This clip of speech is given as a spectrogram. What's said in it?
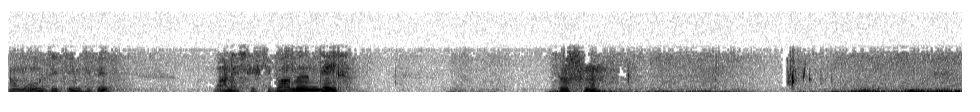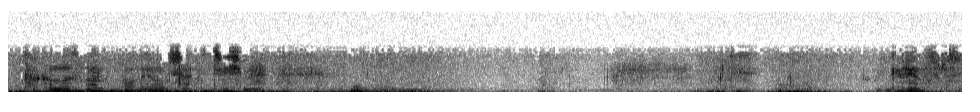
Ama o dediğim gibi maalesef ki balığın değil. Yosunun takılmasından dolayı oluşan titreşime Görüyor musunuz?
